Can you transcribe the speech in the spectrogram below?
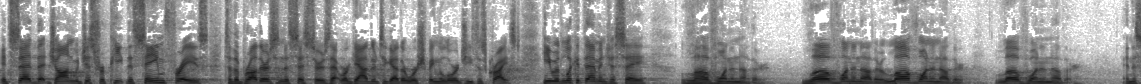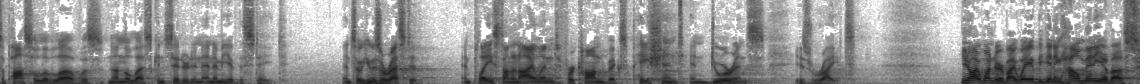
it said that John would just repeat the same phrase to the brothers and the sisters that were gathered together worshiping the Lord Jesus Christ. He would look at them and just say, Love one another, love one another, love one another, love one another. And this apostle of love was nonetheless considered an enemy of the state. And so he was arrested and placed on an island for convicts. Patient endurance is right. You know, I wonder, by way of beginning, how many of us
